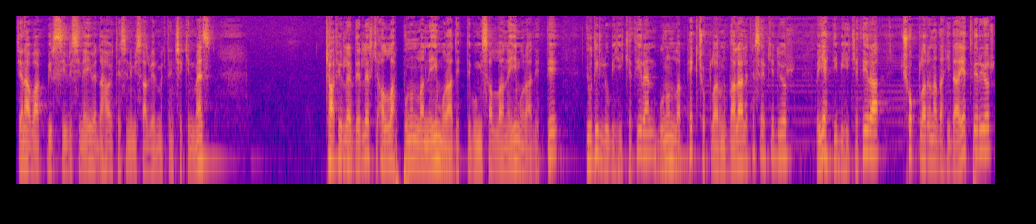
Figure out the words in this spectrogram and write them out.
Cenab-ı Hak bir sivrisineği ve daha ötesini misal vermekten çekinmez. Kafirler derler ki Allah bununla neyi murad etti, bu misalla neyi murad etti? Yudillu bihi ketiren bununla pek çoklarını dalalete sevk ediyor ve yehdi bihi ketira çoklarına da hidayet veriyor.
